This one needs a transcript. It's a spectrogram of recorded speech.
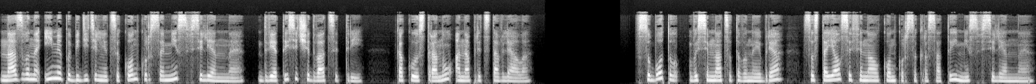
Названо имя победительницы конкурса «Мисс Вселенная-2023», какую страну она представляла. В субботу, 18 ноября, состоялся финал конкурса красоты «Мисс Вселенная».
